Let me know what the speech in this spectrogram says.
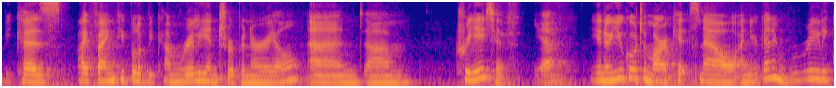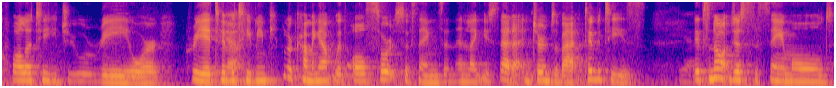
because I find people have become really entrepreneurial and um, creative. Yeah. You know, you go to markets now and you're getting really quality jewelry or creativity. Yeah. I mean, people are coming up with all sorts of things. And then, like you said, in terms of activities, Yeah. it's not just the same old,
